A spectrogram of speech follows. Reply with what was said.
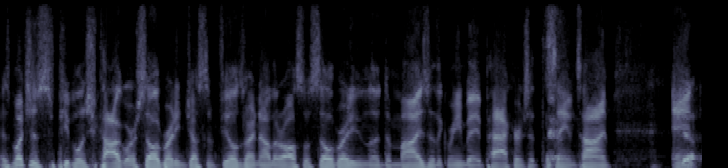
as much as people in Chicago are celebrating Justin Fields right now, they're also celebrating the demise of the Green Bay Packers at the same time. And yeah.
